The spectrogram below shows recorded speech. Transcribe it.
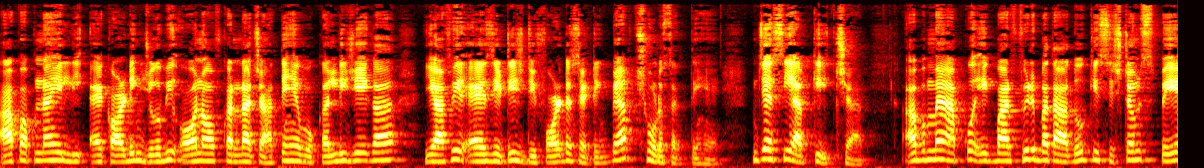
आप अपना अकॉर्डिंग जो भी ऑन ऑफ़ करना चाहते हैं वो कर लीजिएगा। या फिर as it is default setting पे आप छोड़ सकते हैं। जैसी आपकी इच्छा। अब मैं आपको एक बार फिर बता दूँ कि सिस्टम्स पे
